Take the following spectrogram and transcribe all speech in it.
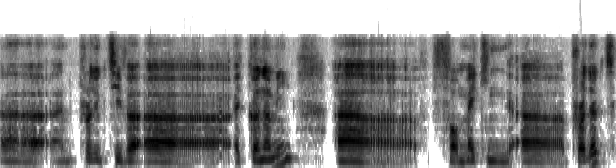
and productive uh, economy uh, for making products.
